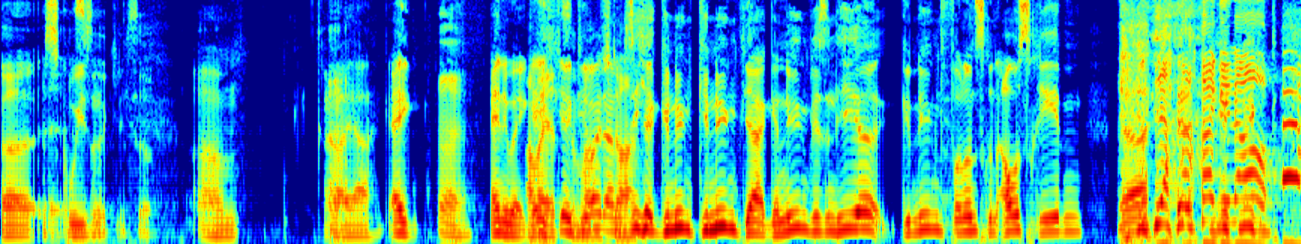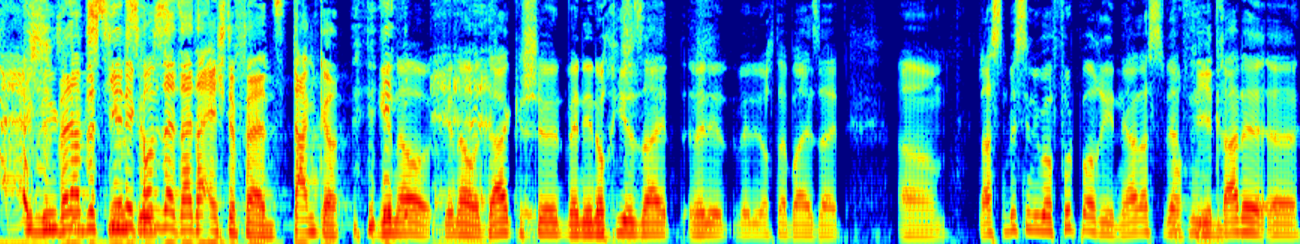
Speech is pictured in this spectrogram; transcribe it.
äh, Ist squeezen. wirklich so. Ähm, ah, ja, ey, Ja. Anyway, jetzt die Leute haben sicher genügend, genügend, ja, genügend, wir sind hier, genügend von unseren Ausreden. Ja, Ja, genau. genügend Wenn ihr bis hierhin gekommen seid, seid ihr echte Fans. Danke. Genau, genau, Dankeschön, wenn ihr noch hier seid, wenn ihr, wenn ihr noch dabei seid. Ähm, lasst ein bisschen über Football reden, ja, lasst, wir Auf hatten gerade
